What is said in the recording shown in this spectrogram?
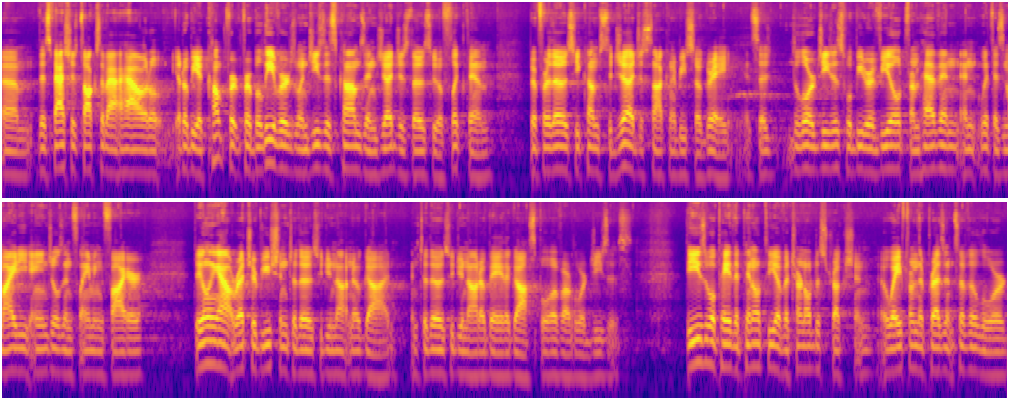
um, this passage talks about how it'll, it'll be a comfort for believers when Jesus comes and judges those who afflict them. But for those he comes to judge, it's not going to be so great. It says, The Lord Jesus will be revealed from heaven and with his mighty angels in flaming fire dealing out retribution to those who do not know God and to those who do not obey the gospel of our Lord Jesus. These will pay the penalty of eternal destruction away from the presence of the Lord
